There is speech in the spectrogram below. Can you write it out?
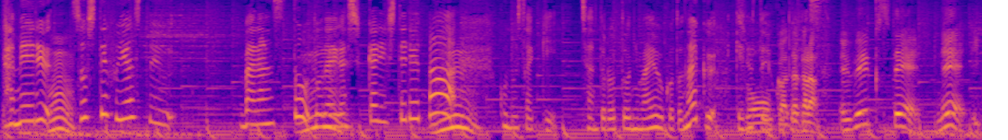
貯める、うん。そして増やすというバランスと土台がしっかりしてれば、うん。この先チちゃんと路頭に迷うことなくいけるということです。だから FX でね一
